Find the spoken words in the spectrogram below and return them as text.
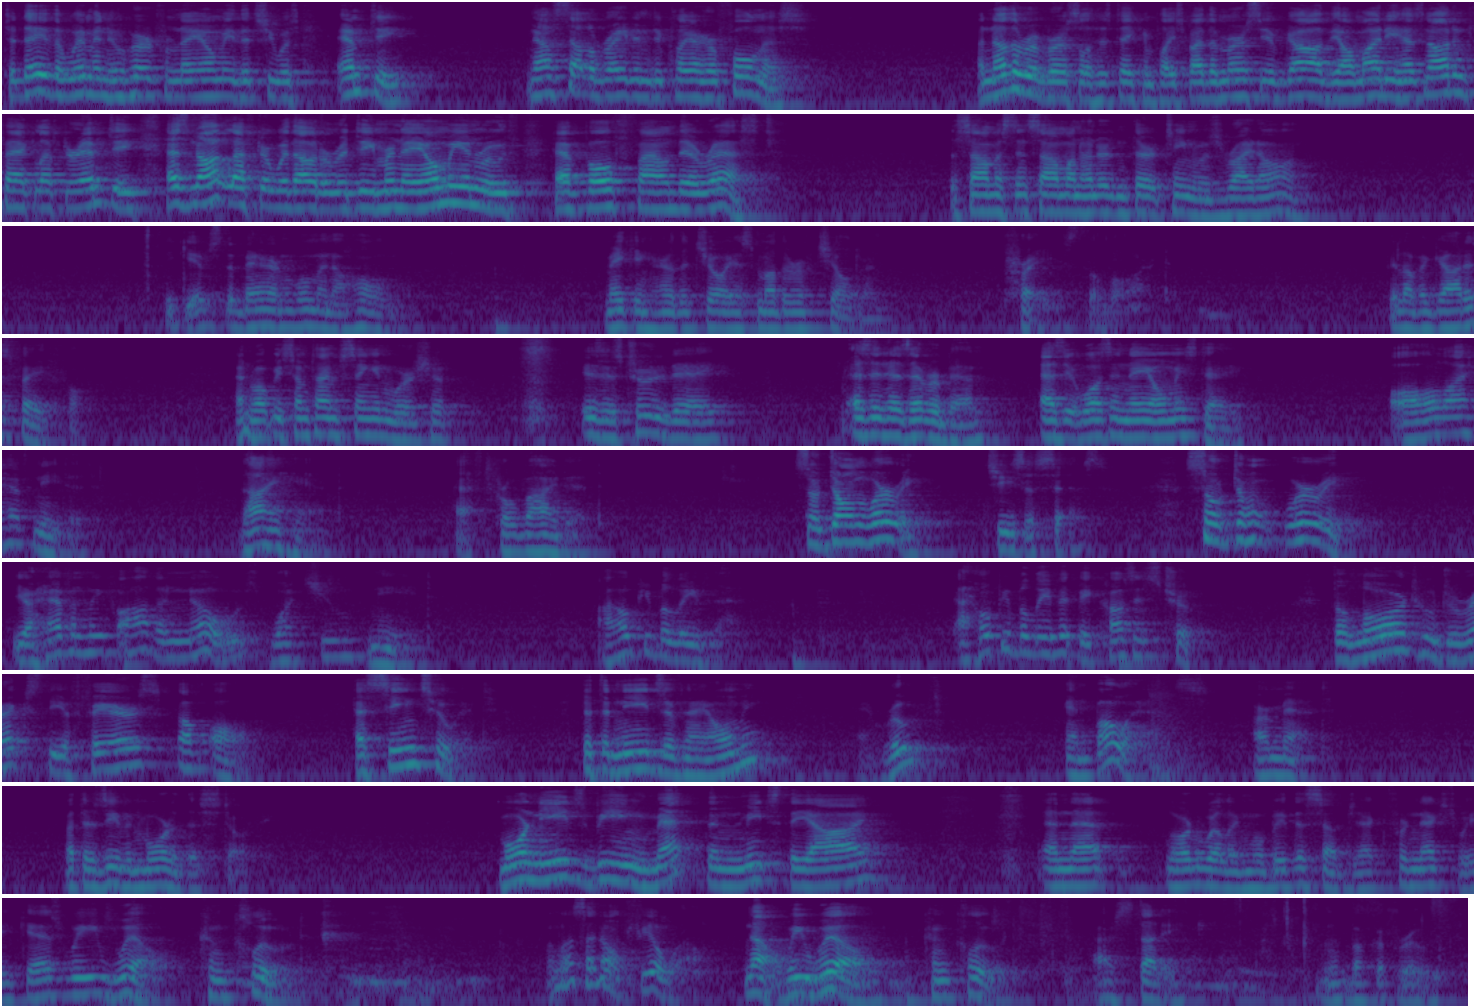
Today, the women who heard from Naomi that she was empty now celebrate and declare her fullness. Another reversal has taken place by the mercy of God. The Almighty has not, in fact, left her empty, has not left her without a Redeemer. Naomi and Ruth have both found their rest. The psalmist in Psalm 113 was right on. He gives the barren woman a home, making her the joyous mother of children. Praise the Lord. Beloved, God is faithful. And what we sometimes sing in worship is as true today as it has ever been, as it was in Naomi's day. All I have needed, thy hand hath provided. So don't worry, Jesus says. So don't worry. Your heavenly Father knows what you need. I hope you believe that. I hope you believe it because it's true. The Lord who directs the affairs of all has seen to it that the needs of Naomi and Ruth and Boaz are met. But there's even more to this story. More needs being met than meets the eye, and that, Lord willing, will be the subject for next week as we will conclude. Unless I don't feel well. No, we will conclude our study in the book of Ruth.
